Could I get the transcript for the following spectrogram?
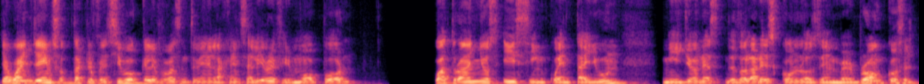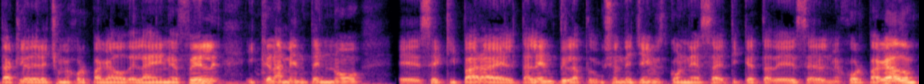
Jawan James, otro tackle ofensivo que le fue bastante bien en la agencia libre, firmó por 4 años y 51 millones de dólares con los Denver Broncos, el tackle derecho mejor pagado de la NFL y claramente no eh, se equipara el talento y la producción de James con esa etiqueta de ser el mejor pagado.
